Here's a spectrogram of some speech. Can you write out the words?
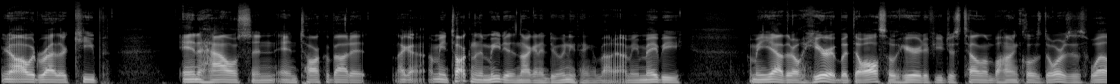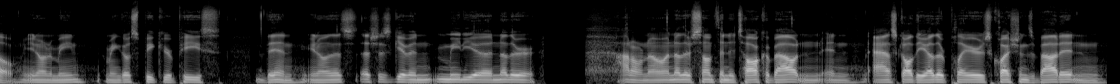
you know I would rather keep in house and, and talk about it. Like I mean, talking to the media is not going to do anything about it. I mean, maybe, I mean, yeah, they'll hear it, but they'll also hear it if you just tell them behind closed doors as well. You know what I mean? I mean, go speak your piece. Then you know that's that's just giving media another I don't know, another something to talk about and, and ask all the other players questions about it. And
